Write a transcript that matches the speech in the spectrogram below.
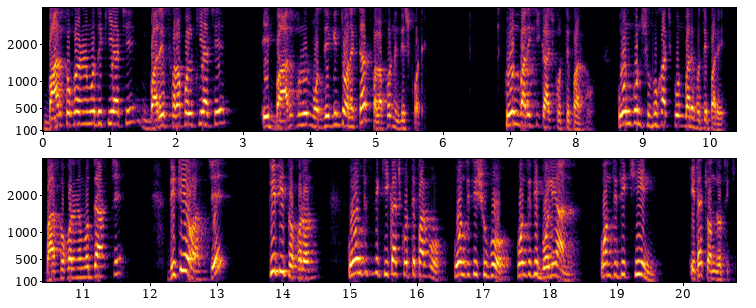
বার প্রকরণের মধ্যে কি আছে? বারের ফলাফল কি আছে? এই বারগুলোর মধ্যে কিন্তু অনেকটা ফলাফল নির্দেশ করে। কোন বারে কি কাজ করতে পারব? কোন কোন শুভ কাজ কোন বারে হতে পারে? বার প্রকরণের মধ্যে আসছে। দ্বিতীয় আসছে তিথি প্রকরণ। কোন তিথিতে কি কাজ করতে পারব? কোন তিথি শুভ? কোন তিথি বলিয়ান? কোন তিথি ক্ষীণ? এটা চন্দ্র থেকে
